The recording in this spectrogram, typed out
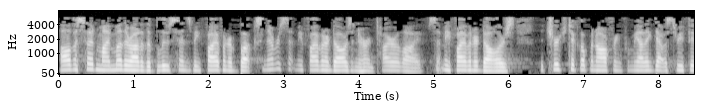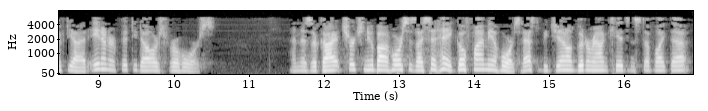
All of a sudden my mother out of the blue sends me 500 bucks. Never sent me $500 in her entire life. Sent me $500. The church took up an offering for me. I think that was 350. I had $850 for a horse. And there's a guy at church knew about horses. I said, hey, go find me a horse. It has to be gentle, good around kids and stuff like that.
